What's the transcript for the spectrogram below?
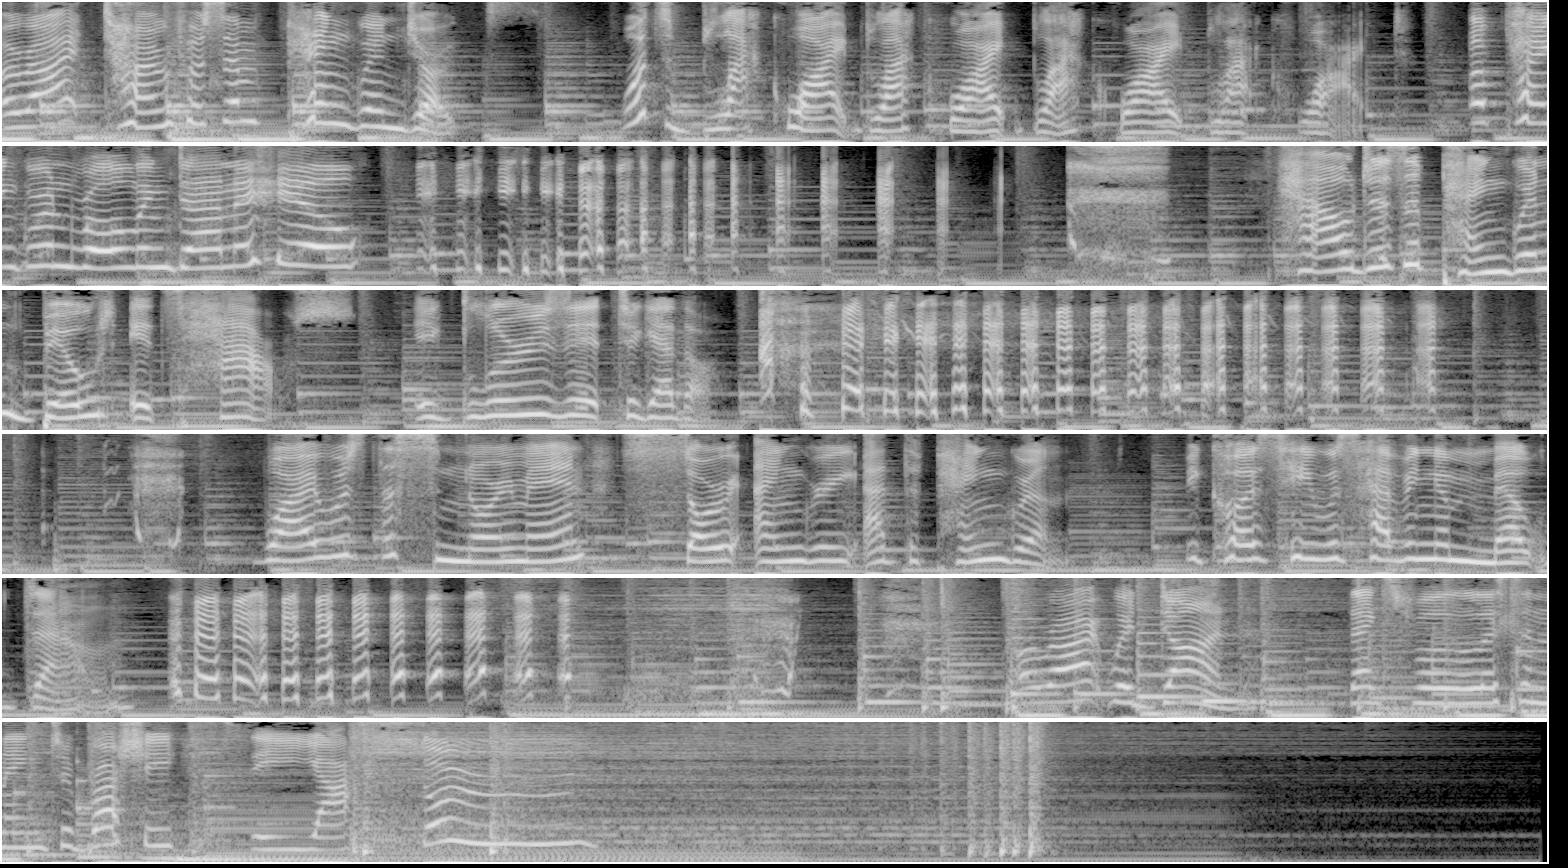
All right, time for some penguin jokes. What's black, white, black, white, black, white, black, white? A penguin rolling down a hill. How does a penguin build its house? It glues it together. Why was the snowman so angry at the penguin? Because he was having a meltdown. All right, we're done. Thanks for listening to Brushy. See ya soon.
